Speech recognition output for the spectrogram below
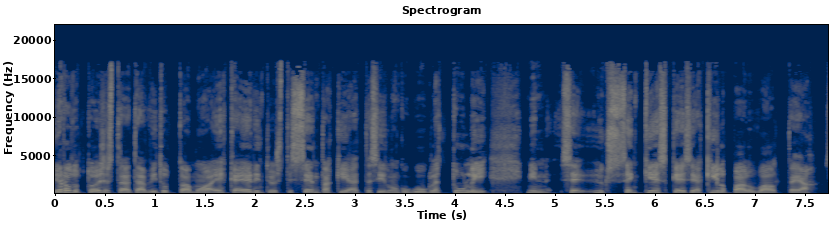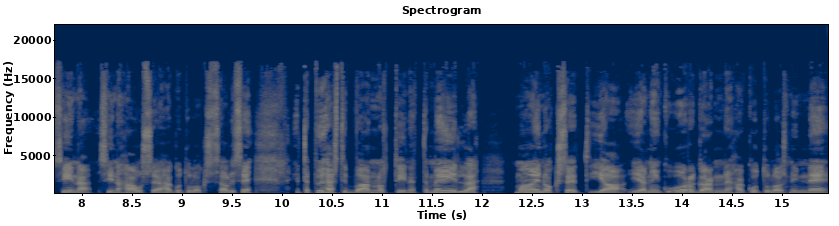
erotu toisestaan. Tämä vituttaa mua ehkä erityisesti sen takia, että silloin kun Google tuli, niin se yksi sen keskeisiä kilpailuvaltteja siinä, siinä haussa ja hakutuloksessa oli se, että pyhästi vannottiin, että meillä mainokset ja, ja niin kuin orgaaninen hakutulos, niin ne,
